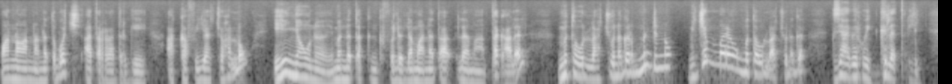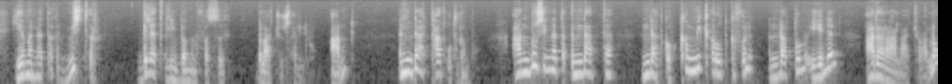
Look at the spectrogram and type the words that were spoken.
ዋና ዋና ነጥቦች አጠር አድርጌ አካፍያችኋለሁ። ይህኛውን የመነጠቅን ክፍል ለማጠቃለል የምተውላችሁ ነገር ምንድን ነው? መጀመሪያው የምተውላችሁ ነገር እግዚአብሔር ሆይ ግለጥልኝ፣ የመነጠቅን ሚስጥር ግለጥልኝ በመንፈስህ ብላችሁ ጸልዩ። አንድ እንዳታጡት ደግሞ አንዱ ሲነጠቅ እንዳተ እንዳትቀሩ ከሚቀሩት ክፍል እንዳትሆኑ ይሄንን አደራ አላችኋለሁ።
